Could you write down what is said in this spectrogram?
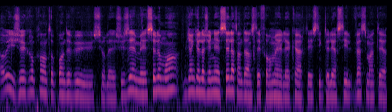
Ah oui, je comprends ton point de vue sur les sujets, mais selon moi, bien que la jeunesse ait la tendance de former les caractéristiques de leur style vestimentaire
